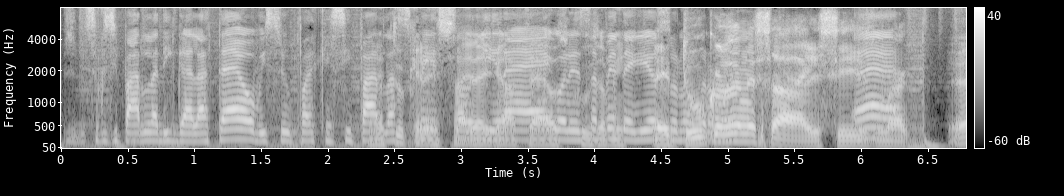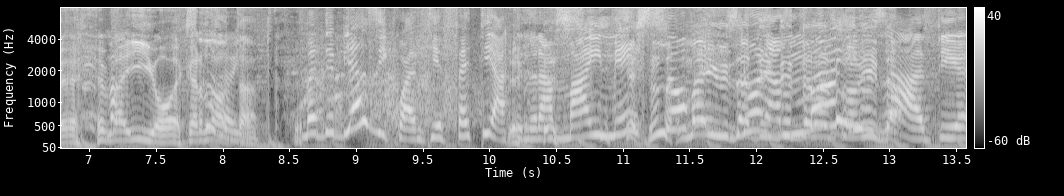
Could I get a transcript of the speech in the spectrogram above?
visto che si parla di Galateo, visto che si parla Eh, tu che ne spesso sai di Galateo, regole, scusami. sapete che io E sono. tu proprio- cosa ne sai, Sisma? Eh. Eh, ma, io, è Carlotta. Scusami, ma De Biasi quanti effetti ha che non ha mai Sì, messo? non mai usato non in la mai sua vita. usati.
